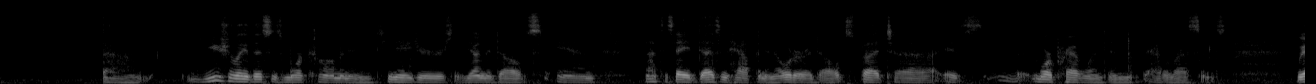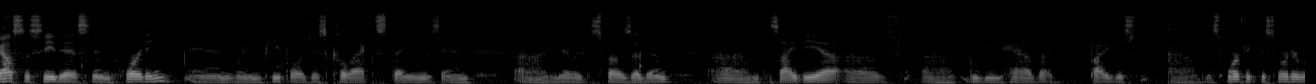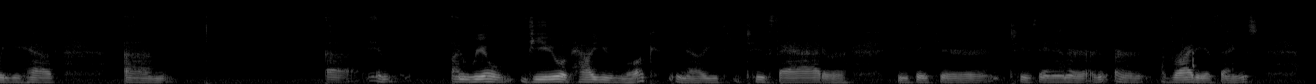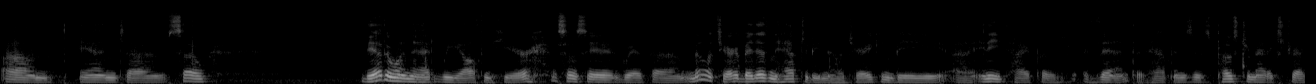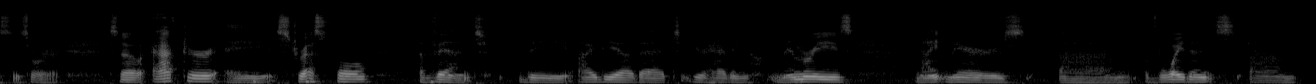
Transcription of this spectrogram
usually this is more common in teenagers and young adults, and not to say it doesn't happen in older adults, but uh, it's more prevalent in adolescents. We also see this in hoarding and when people just collect things and uh, never dispose of them. Um, this idea of uh, when you have a body dys, uh, dysmorphic disorder, when you have um, uh, unreal view of how you look, you know, you're too fat or you think you're too thin or, or, or a variety of things. Um, and um, so the other one that we often hear associated with uh, military, but it doesn't have to be military, it can be uh, any type of event that happens, is post traumatic stress disorder. So, after a stressful event, the idea that you're having memories, nightmares, um, avoidance, um,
